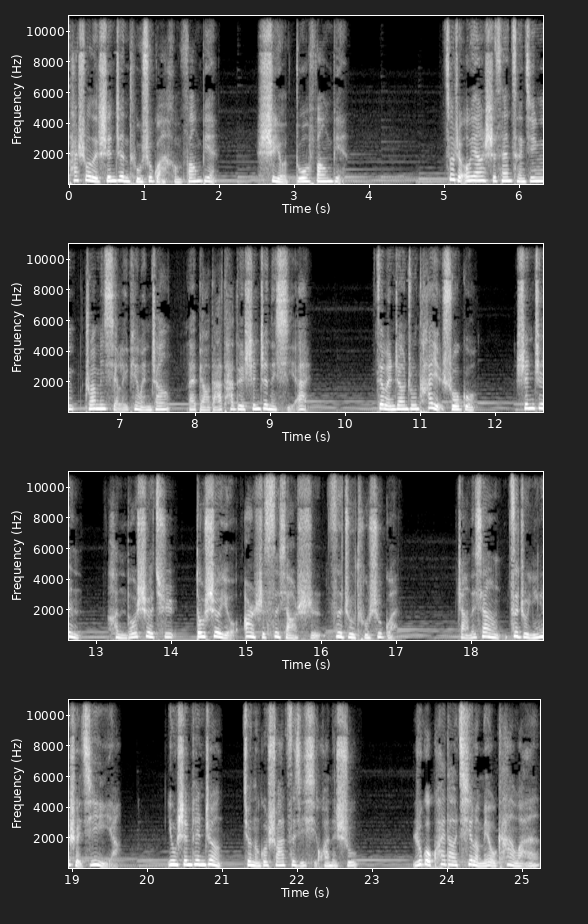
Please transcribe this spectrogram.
他说的深圳图书馆很方便，是有多方便。作者欧阳十三曾经专门写了一篇文章来表达他对深圳的喜爱。在文章中，他也说过，深圳很多社区都设有二十四小时自助图书馆，长得像自助饮水机一样，用身份证就能够刷自己喜欢的书。如果快到期了没有看完，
